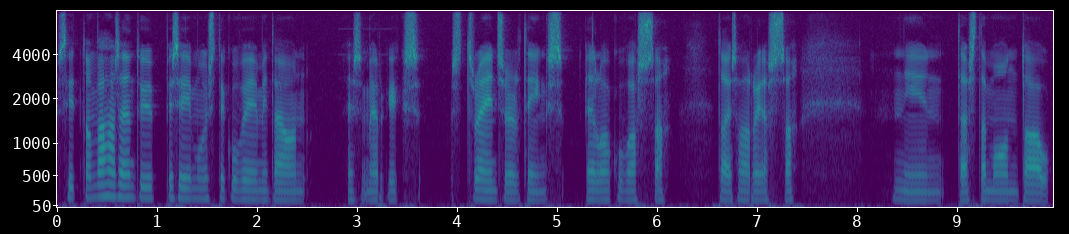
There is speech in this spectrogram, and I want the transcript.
Sitten on vähän sen tyyppisiä muistikuvia, mitä on esimerkiksi Stranger Things elokuvassa tai sarjassa, niin tästä Montauk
